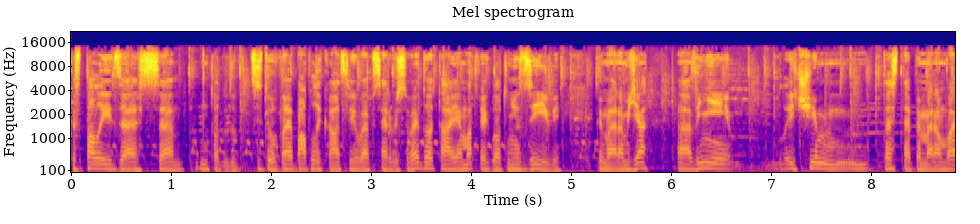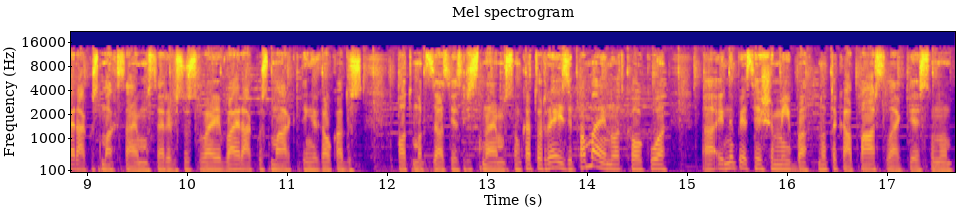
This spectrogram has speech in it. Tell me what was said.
kas palīdzēs nu, tātad, citu web aplikāciju, web servisu veidotājiem atvieglot viņu dzīvi. Piemēram, ja viņi līdz šim testē, piemēram, vairākus maksājumu servisus vai vairākus mārketinga kaut kādus automatizācijas risinājumus, un katru reizi pamainot kaut ko, ir nepieciešamība nu, pārslēgties un, un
